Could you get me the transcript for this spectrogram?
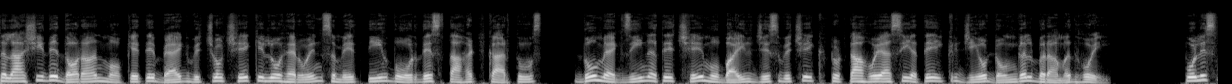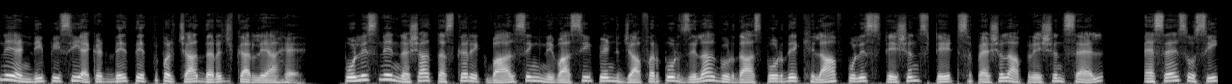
ਤਲਾਸ਼ੀ ਦੇ ਦੌਰਾਨ ਮੌਕੇ ਤੇ ਬੈਗ ਵਿੱਚੋਂ 6 ਕਿਲੋ ਹੈਰੋਇਨ ਸਮੇਤ 30 ਬੋਰ ਦੇ 67 ਕਾਰਤੂਸ, ਦੋ ਮੈਗਜ਼ੀਨ ਅਤੇ 6 ਮੋਬਾਈਲ ਜਿਸ ਵਿੱਚ ਇੱਕ ਟੁੱਟਾ ਹੋਇਆ ਸੀ ਅਤੇ ਇੱਕ ਜੀਓ ਡੋਂਗਲ ਬਰਾਮਦ ਹੋਈ। ਪੁਲਿਸ ਨੇ ਐਨਡੀਪੀਸੀ ਐਕਟ ਦੇ ਤਿੱਤ ਪਰਚਾ ਦਰਜ ਕਰ ਲਿਆ ਹੈ। ਪੁਲਿਸ ਨੇ ਨਸ਼ਾ ਤਸਕਰ ਇਕਬਾਲ ਸਿੰਘ ਨਿਵਾਸੀ ਪਿੰਡ ਜਾਫਰਪੁਰ ਜ਼ਿਲ੍ਹਾ ਗੁਰਦਾਸਪੁਰ ਦੇ ਖਿਲਾਫ police station state special operation cell SSOC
